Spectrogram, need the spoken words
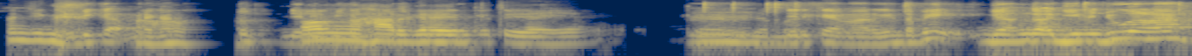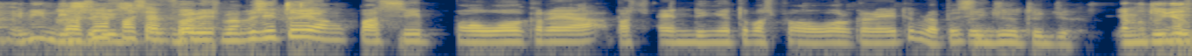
Anjing. Jadi kak mereka tuh jadi Oh bikin ngehargain 10. gitu iya ya. iya Kayak Hmm, jadi kayak ngargain. Tapi nggak nggak gini juga lah. Ini Kelasnya Fast and disrespect Furious banget. berapa sih itu yang pas si Paul Walker ya, pas endingnya itu pas Paul Walker itu berapa sih? tujuh tujuh. Yang ketujuh,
